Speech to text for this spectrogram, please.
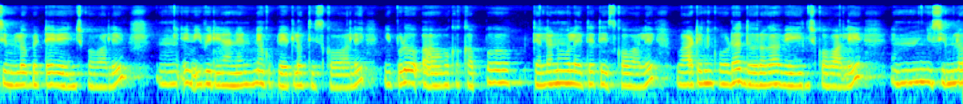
సిమ్లో పెట్టే వేయించుకోవాలి. వీటిని అన్నింటినీ ఒక ప్లేట్లో తీసుకోవాలి. ఇప్పుడు ఒక కప్పు తెల్ల నువ్వులు అయితే తీసుకోవాలి. వాటిని కూడా దూరగా వేయించుకోవాలి. సిమ్లో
